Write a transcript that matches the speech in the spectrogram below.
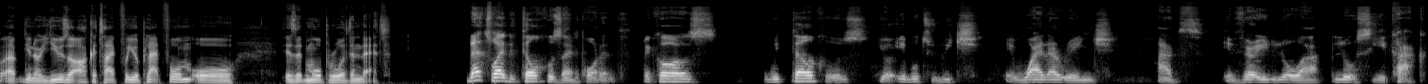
uh, you know user archetype for your platform, or is it more broad than that? That's why the telcos are important because with telcos you're able to reach a wider range at a very lower low CAC.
